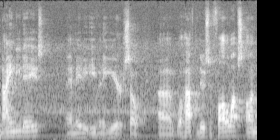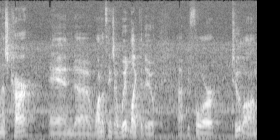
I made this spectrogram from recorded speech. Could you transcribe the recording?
90 days, and maybe even a year. So uh, we'll have to do some follow-ups on this car. And uh, one of the things I would like to do uh, before too long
